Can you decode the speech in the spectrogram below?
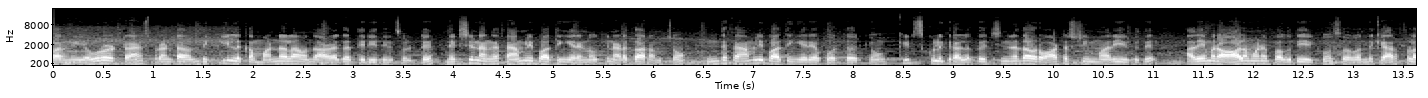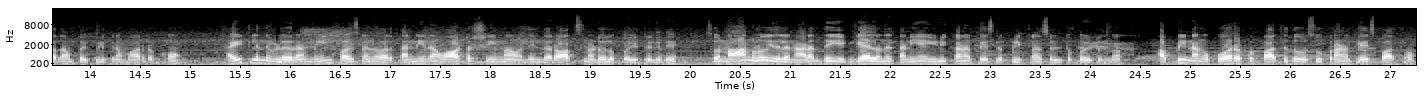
பாருங்கள் எவ்வளோ டிரான்ஸ்பரண்ட்டாக வந்து கீழே இருக்க மண்ணெல்லாம் வந்து அழகாக தெரியுதுன்னு சொல்லிட்டு நெக்ஸ்ட் நாங்கள் ஃபேமிலி பாத்திங் ஏரியா நோக்கி நடக்க ஆரம்பித்தோம் இந்த ஃபேமிலி பாத்திங் ஏரியா பொறுத்த வரைக்கும் கிட்ஸ் குளிக்கிற அளவுக்கு சின்னதாக ஒரு வாட்டர் ஸ்ட்ரீம் மாதிரி இருக்குது. அதே மாதிரி ஆழமான பகுதி இருக்கும். ஸோ வந்து கேர்ஃபுல்லாக தான் போய் குளிக்கிற மாதிரி இருக்கும். ஹைட்லேருந்து விழுகிற மெயின் ஃபால்ஸ்லேருந்து வர தண்ணி தான் வாட்டர் ஸ்ட்ரீமாக வந்து இந்த ராக்ஸ் நடுவில் போயிட்டு இருக்குது. ஸோ நாங்களும் இதில் நடந்து எங்கேயாவது வந்து தனியாக யூனிக்கான பிளேஸில் குளிக்கலாம்னு சொல்லிட்டு போயிட்டு இருந்தோம். அப்படி நாங்கள் போகிறப்ப பார்த்தது ஒரு சூப்பரான பிளேஸ் பார்த்தோம்.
